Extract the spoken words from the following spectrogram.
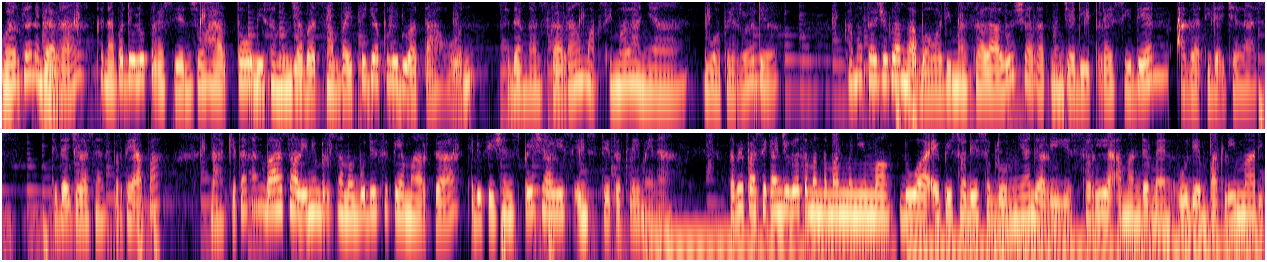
Warga negara, kenapa dulu Presiden Soeharto bisa menjabat sampai 32 tahun, sedangkan sekarang maksimal hanya dua periode? Kamu tahu juga nggak bahwa di masa lalu syarat menjadi presiden agak tidak jelas? Tidak jelasnya seperti apa? Nah, kita akan bahas hal ini bersama Budi Setia Marga, Education Specialist Institute Lemena. Tapi pastikan juga teman-teman menyimak dua episode sebelumnya dari seri amandemen UD 45 di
